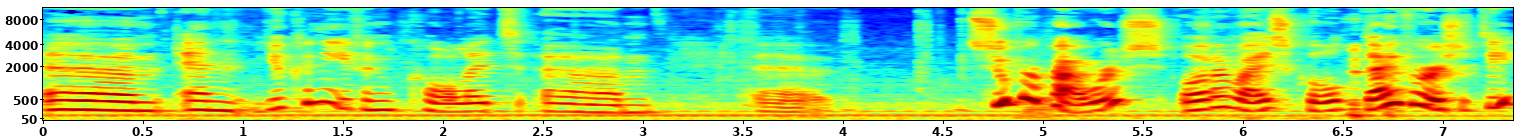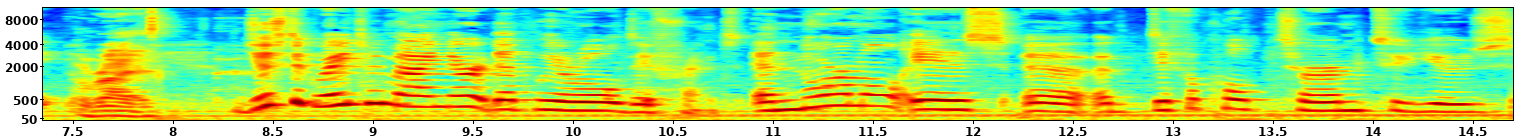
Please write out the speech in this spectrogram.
Um, and you can even call it um, uh, superpowers, otherwise called diversity. Right. Just a great reminder that we're all different. And normal is a, a difficult term to use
